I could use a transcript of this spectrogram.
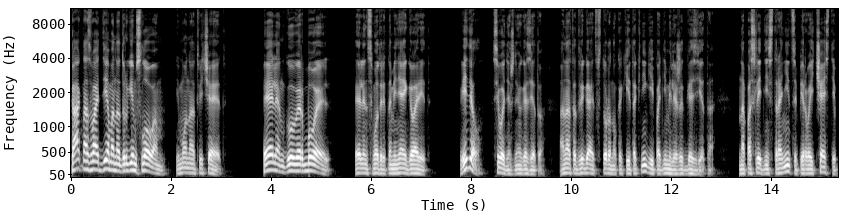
«Как назвать демона другим словом?» И Мона отвечает. «Эллен Гувер Бойль!» Эллен смотрит на меня и говорит. «Видел сегодняшнюю газету?» Она отодвигает в сторону какие-то книги, и под ними лежит газета. На последней странице первой части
